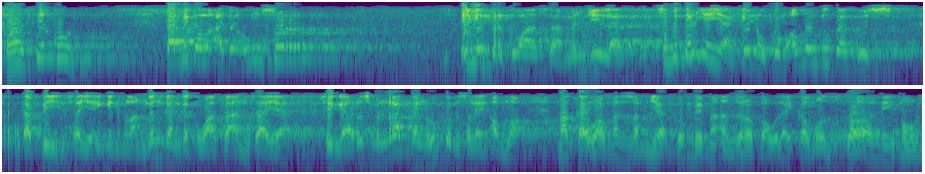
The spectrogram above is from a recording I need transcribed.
fasiqun. Tapi kalau ada unsur ingin berkuasa, menjilat, sebetulnya yakin hukum Allah itu bagus. Tapi saya ingin melanggengkan kekuasaan saya sehingga harus menerapkan hukum selain Allah. Maka wa man lam yakum bima anzala zalimun.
